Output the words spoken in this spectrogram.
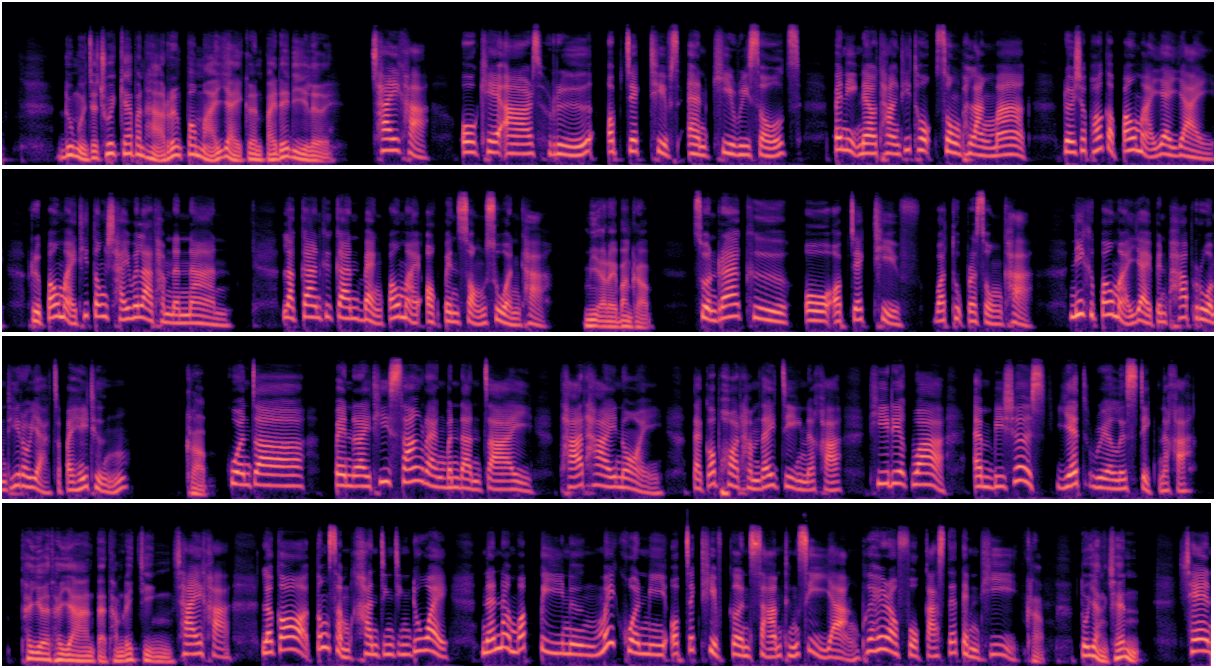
ดูเหมือนจะช่วยแก้ปัญหาเรื่องเป้าหมายใหญ่เกินไปได้ดีเลย ใช่ค่ะ OKRs หรือ Objectives and Key Results เป็นอีกแนวทางที่ทรงพลังมาก โดยเฉพาะกับเป้าหมายใหญ่ ๆ หรือเป้าหมายที่ต้องใช้เวลาทำนานๆ หลักการคือการแบ่งเป้าหมายออกเป็น 2 ส่วนค่ะ มีอะไรบ้างครับ ส่วนแรกคือ O Objective วัตถุประสงค์ค่ะ นี่คือเป้าหมายใหญ่เป็นภาพรวมที่เราอยากจะไปให้ถึง ครับ ควรจะเป็นอะไรที่สร้างแรงบันดาลใจ ท้าทายหน่อย แต่ก็พอทำได้จริงนะคะ ที่เรียกว่า ambitious yet realistic นะคะ ทะเยอทะยานแต่ทำได้จริง ใช่ค่ะ แล้วก็ต้องสำคัญจริง ๆ ด้วย แนะนำว่าปีหนึ่งไม่ควรมี objective เกิน 3-4 อย่าง เพื่อให้เราโฟกัสได้เต็มที่ครับ ตัวอย่างเช่น เช่น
